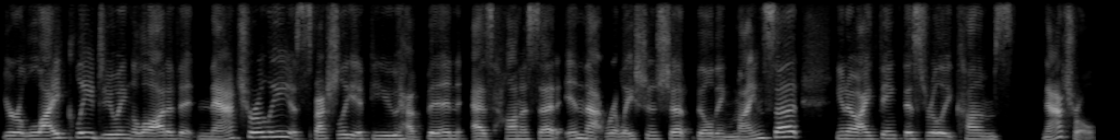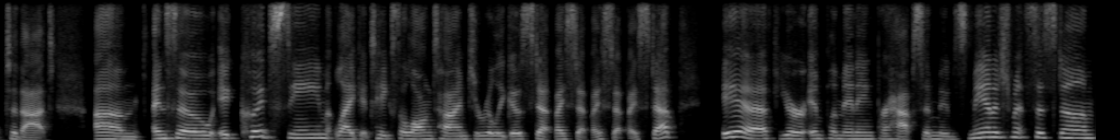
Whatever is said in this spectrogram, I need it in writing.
You're likely doing a lot of it naturally, especially if you have been, as Hannah said, in that relationship building mindset. You know, I think this really comes natural to that. Um, and so it could seem like it takes a long time to really go step by step by step by step if you're implementing perhaps a moves management system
